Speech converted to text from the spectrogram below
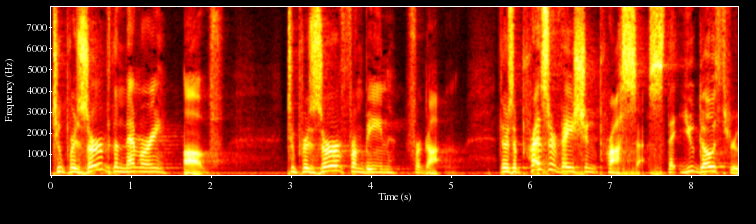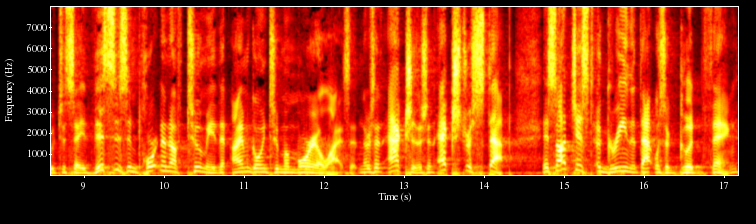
to preserve the memory of, to preserve from being forgotten. There's a preservation process that you go through to say, This is important enough to me that I'm going to memorialize it. And there's an action, there's an extra step. It's not just agreeing that that was a good thing,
